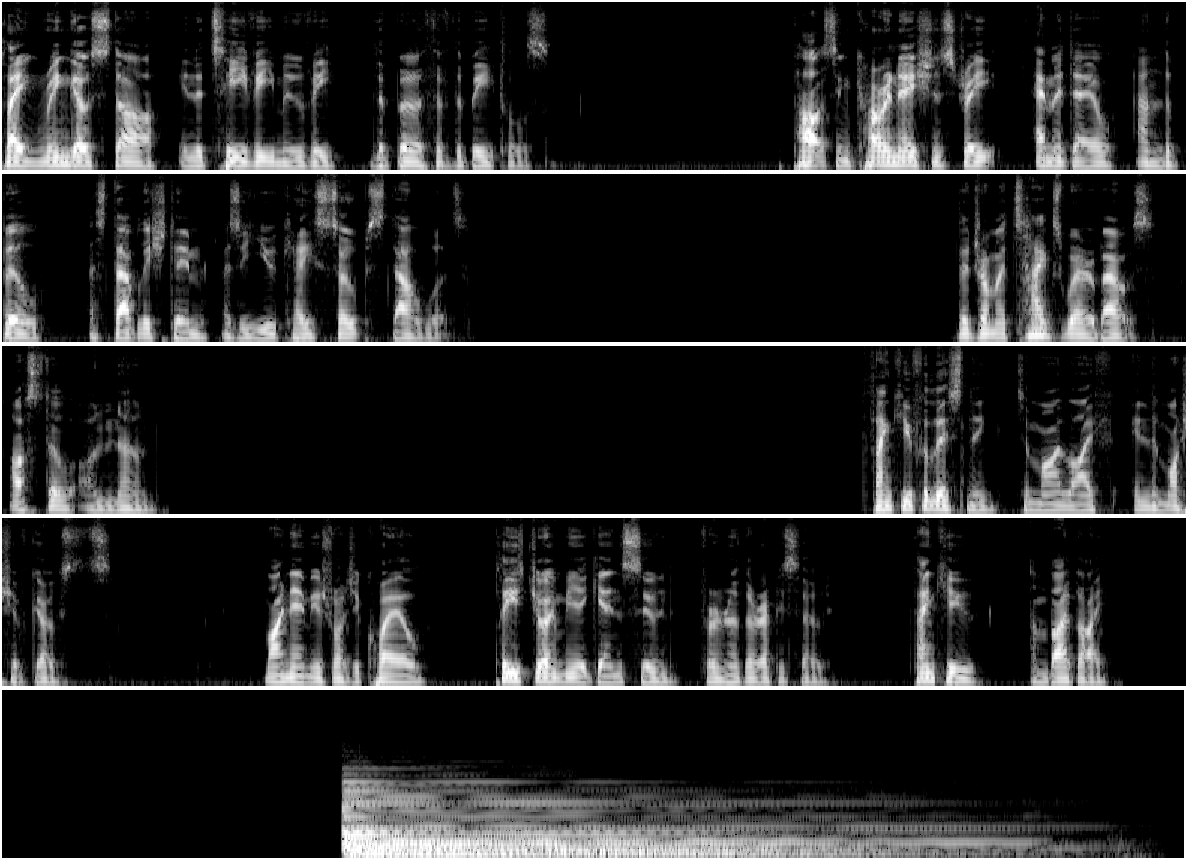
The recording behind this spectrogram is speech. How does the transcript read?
playing Ringo Starr in the TV movie The Birth of the Beatles. Parts in Coronation Street, Emmerdale, and The Bill established him as a UK soap stalwart. The drummer Tag's whereabouts are still unknown. Thank you for listening to My Life in the Mosh of Ghosts. My name is Roger Quayle. Please join me again soon for another episode. Thank you, and bye bye.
